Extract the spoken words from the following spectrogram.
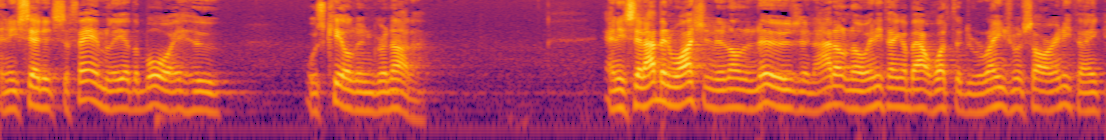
And he said, It's the family of the boy who was killed in Grenada. And he said, I've been watching it on the news, and I don't know anything about what the arrangements are or anything,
